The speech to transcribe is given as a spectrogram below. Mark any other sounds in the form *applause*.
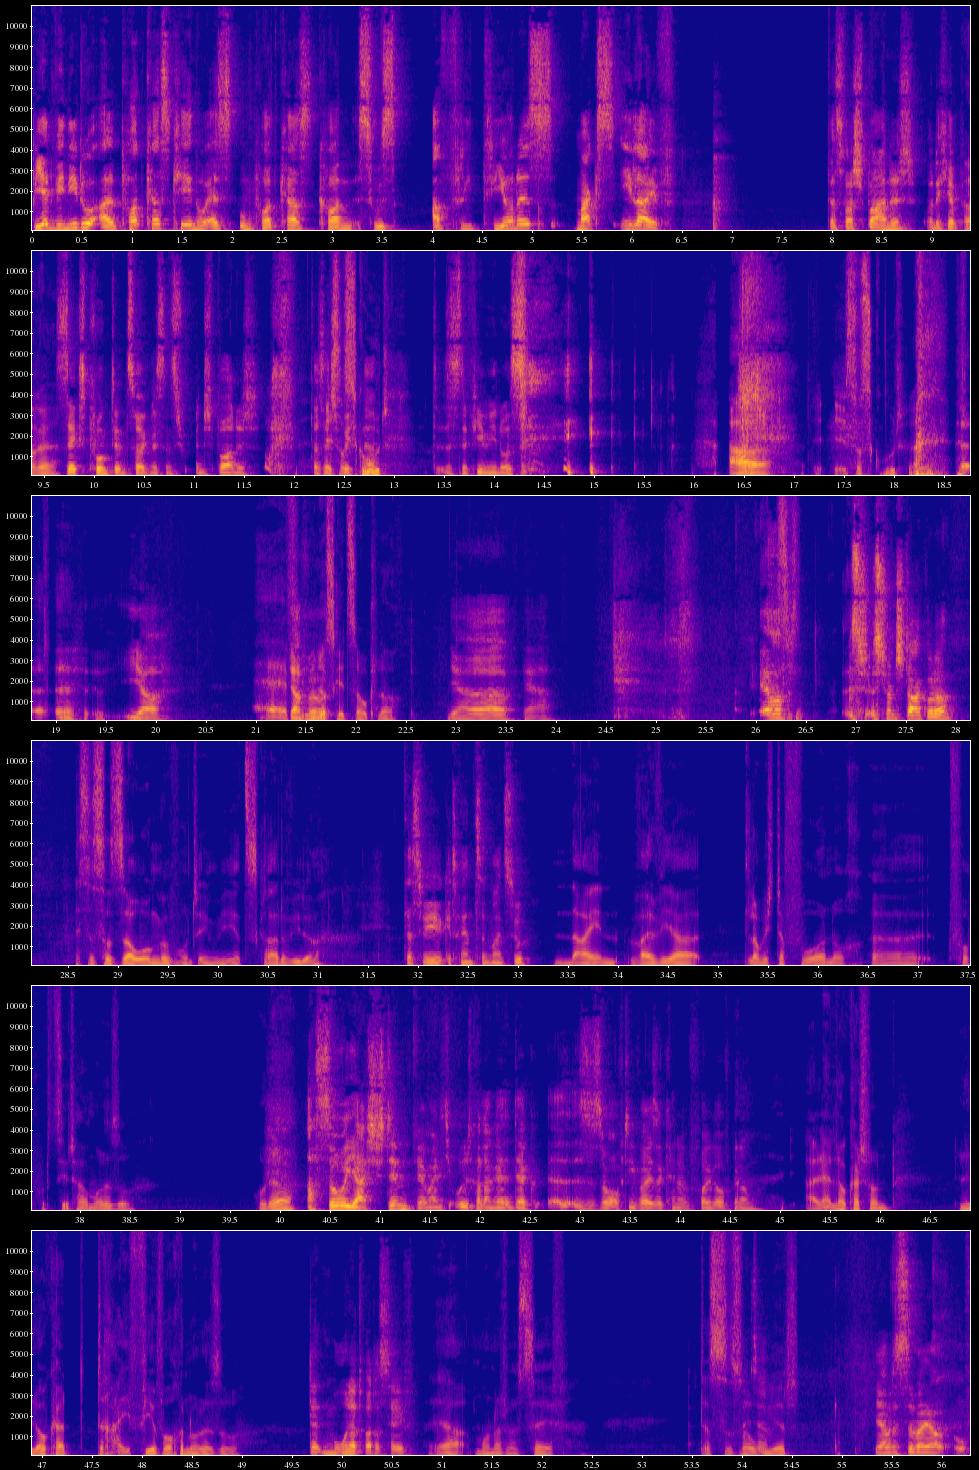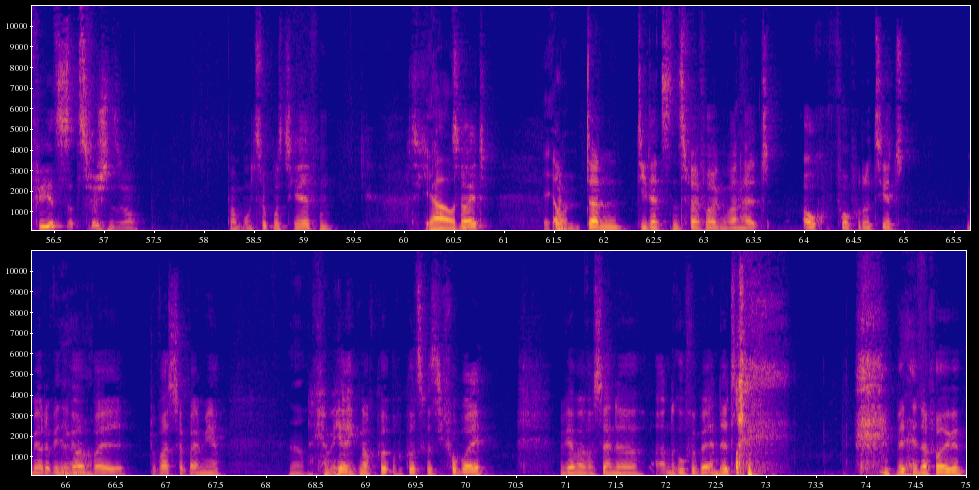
Bienvenido al podcast que no es un podcast con sus anfitriones Max y Live. Das war Spanisch und ich habe Okay. sechs Punkte im Zeugnis in, in Spanisch. *laughs* Das Ist das gut? das ist eine 4 minus. *laughs* Ah, ist das gut? *laughs* ja. Hä, Dafür- Dafür, das geht so klar. Ja, ja. Ja, ist, ist schon stark, oder? Es ist so sau ungewohnt irgendwie jetzt gerade wieder. Dass wir getrennt sind, meinst du? Nein, weil wir ja, glaube ich, davor noch äh, vorproduziert haben oder so. Oder? Ach so, ja, stimmt. Wir haben eigentlich ultra lange in der, äh, so auf die Weise keine Folge aufgenommen. Alter, locker schon, locker drei, vier Wochen oder so. Der, ein Monat war das safe. Ja, Monat war safe. Das ist so Alter. weird. Ja, aber das war ja auch viel jetzt dazwischen so. Beim Umzug musste ich helfen. Hatte ich Ja, und- Zeit. Ja, und, und dann die letzten zwei Folgen waren halt auch vorproduziert, mehr oder weniger, Ja. weil du warst ja bei mir. ja. Dann kam Erik noch kur- kurzfristig vorbei. Und wir haben einfach seine Anrufe beendet. *laughs* Mitten in der Folge.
